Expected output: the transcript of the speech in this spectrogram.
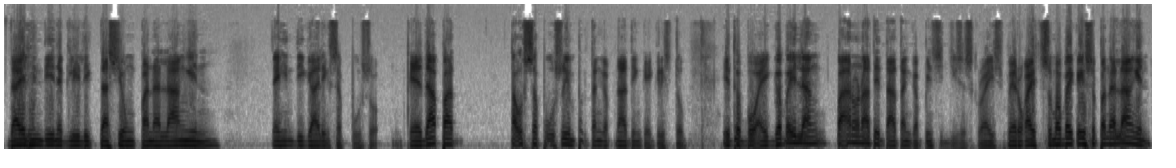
Dahil hindi nagliligtas yung panalangin na hindi galing sa puso. Kaya dapat taos sa puso yung pagtanggap natin kay Kristo. Ito po ay gabay lang paano natin tatanggapin si Jesus Christ. Pero kahit sumabay kayo sa panalangin,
